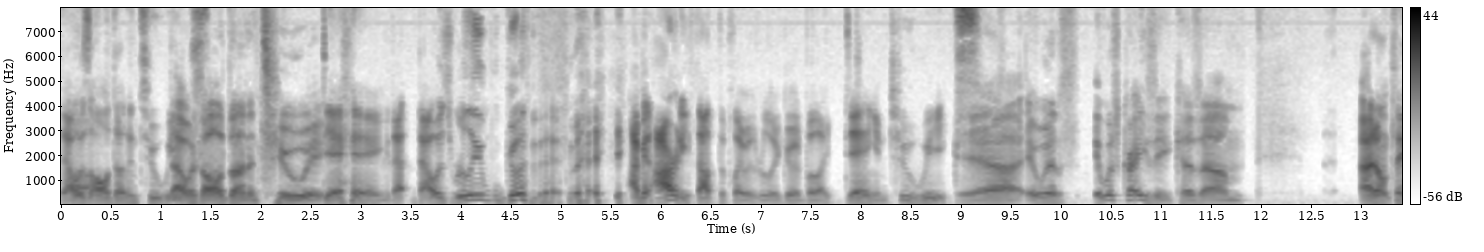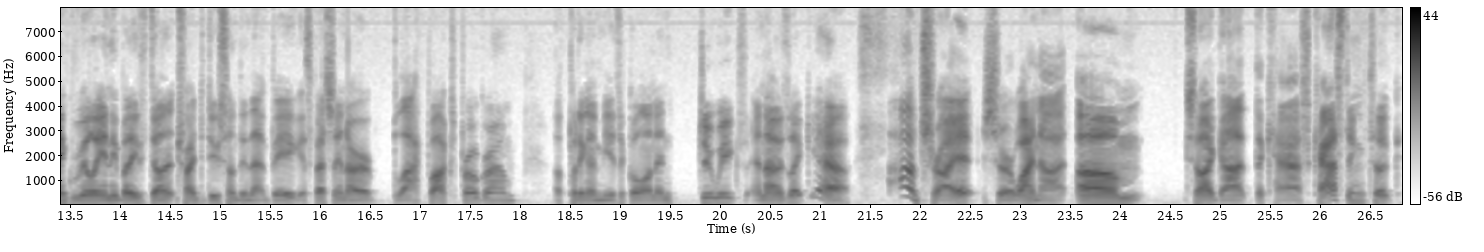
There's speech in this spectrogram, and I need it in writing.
That was um, all done in two weeks. That was all done in two weeks. Dang, that that was really good then. I mean, I already thought the play was really good, but like, dang, in two weeks. Yeah, it was it was crazy because um, I don't think really anybody's done tried to do something that big, especially in our black box program of putting a musical on in two weeks. And I was like, yeah, I'll try it. Sure, why not? Um, so I got the cast. Casting took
